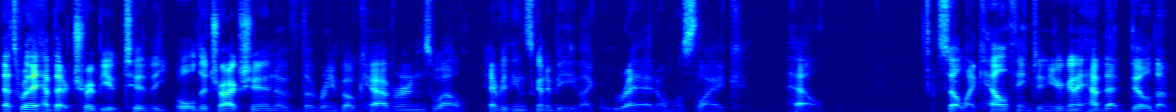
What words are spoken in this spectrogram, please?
that's where they have their tribute to the old attraction of the Rainbow Caverns. Well, everything's gonna be like red, almost like hell. So like hell themed, and you're gonna have that build up.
